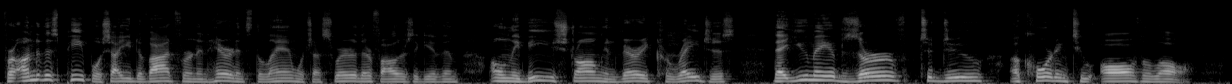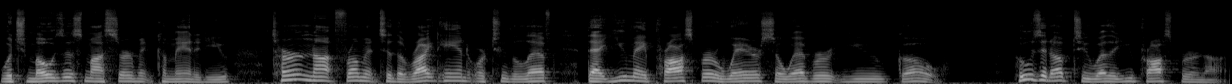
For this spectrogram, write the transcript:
for unto this people shall you divide for an inheritance the land which I swear to their fathers to give them. Only be you strong and very courageous, that you may observe to do according to all the law, which Moses my servant commanded you. Turn not from it to the right hand or to the left, that you may prosper wheresoever you go. Who's it up to whether you prosper or not?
